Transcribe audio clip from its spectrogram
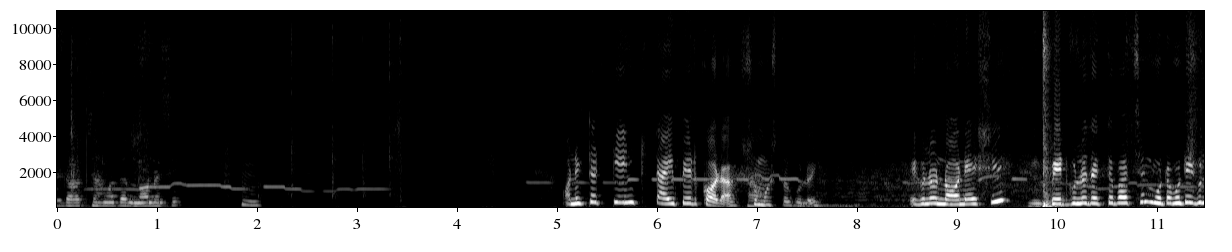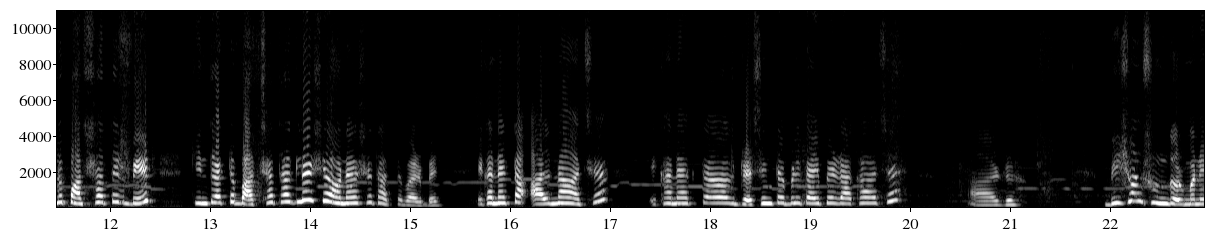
এটা হচ্ছে আমাদের নন এসি হুম। অনেকটা টেন্ট টাইপের করা হ্যাঁ। সমস্তগুলোই। এগুলো নন এসি বেডগুলো দেখতে পাচ্ছেন। মোটামুটি এগুলো পাঁচ সাতের বেড কিন্তু একটা বাচ্চা থাকলে সে অনায়াসে থাকতে পারবে। এখানে একটা আলনা আছে এখানে একটা ড্রেসিং টেবিল টাইপের রাখা আছে। আর ভীষণ সুন্দর মানে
